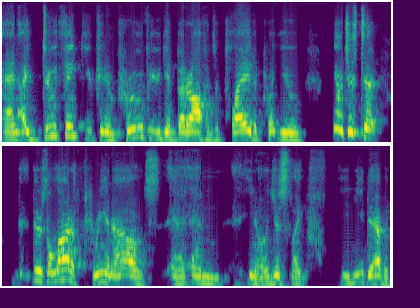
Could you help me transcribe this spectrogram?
And I do think you can improve. You get better offensive play to put you you know, just to there's a lot of three and outs, and, and you know, just like you need to have an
